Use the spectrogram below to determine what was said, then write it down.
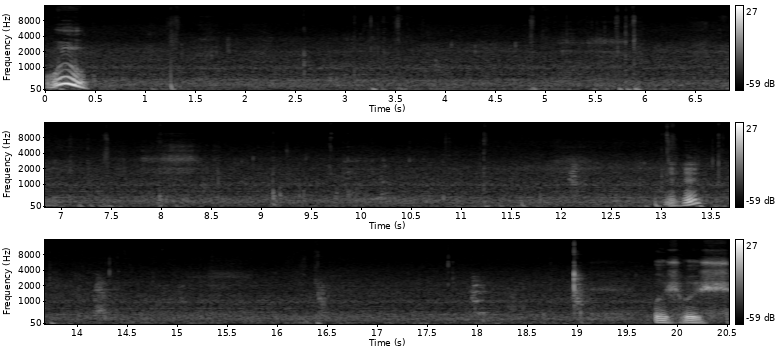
Woo! Mm-hmm. Whoosh, whoosh.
